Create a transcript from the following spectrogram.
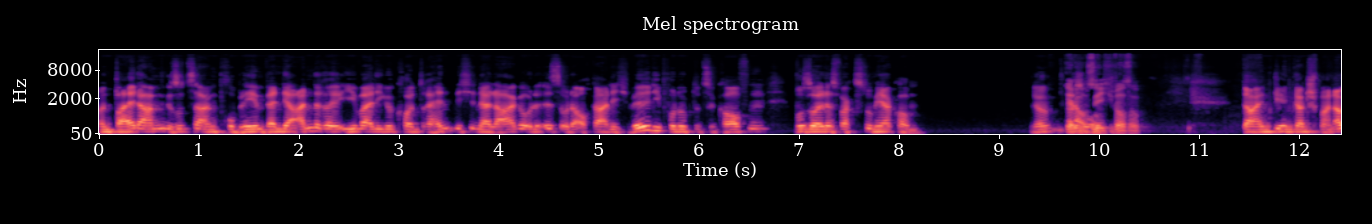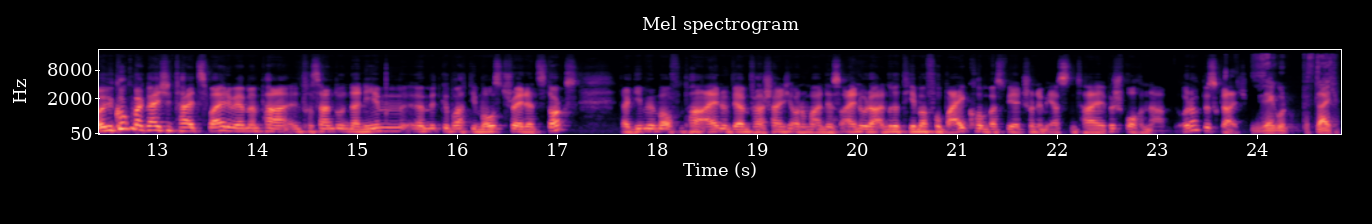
und beide haben sozusagen ein Problem, wenn der andere jeweilige Kontrahent nicht in der Lage oder ist oder auch gar nicht will, die Produkte zu kaufen, wo soll das Wachstum herkommen? Ja, genau, also, sehe ich genauso dahingehend ganz spannend. Aber wir gucken mal gleich in Teil 2. Wir haben ein paar interessante Unternehmen äh, mitgebracht, die Most Traded Stocks. Da gehen wir mal auf ein paar ein und werden wahrscheinlich auch nochmal an das eine oder andere Thema vorbeikommen, was wir jetzt schon im ersten Teil besprochen haben. Oder? Bis gleich. Sehr gut. Bis gleich.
